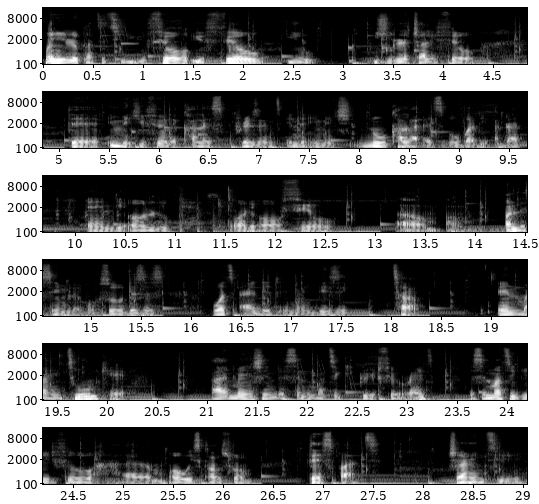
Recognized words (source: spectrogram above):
when you look at it you, you feel you feel you you literally feel the image. You feel the colors present in the image. No color is over the other and they all look or they all feel um, um, on the same level. So this is what I did in my basic tab. In my tone curve, I mentioned the cinematic grade fill, right? The cinematic grade fill um, always comes from this part, trying to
